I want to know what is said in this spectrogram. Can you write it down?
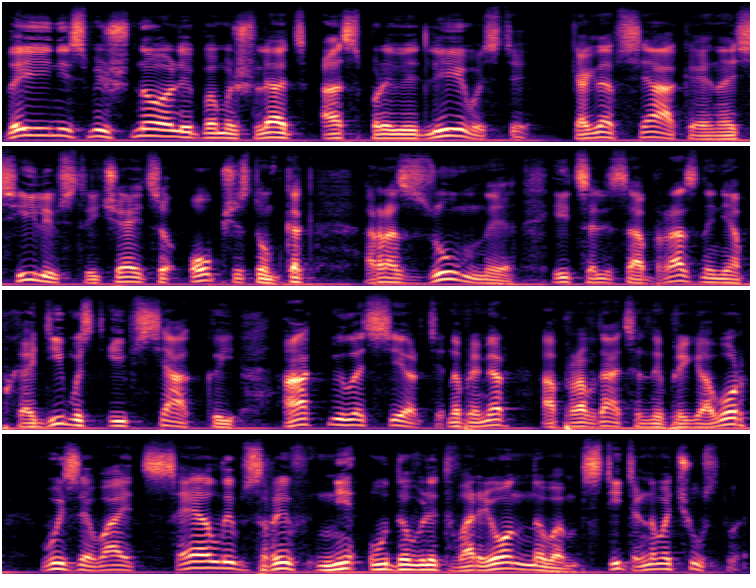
Да и не смешно ли помышлять о справедливости, когда всякое насилие встречается обществом как разумная и целесообразная необходимость и всякий акт милосердия, например, оправдательный приговор, вызывает целый взрыв неудовлетворенного мстительного чувства.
